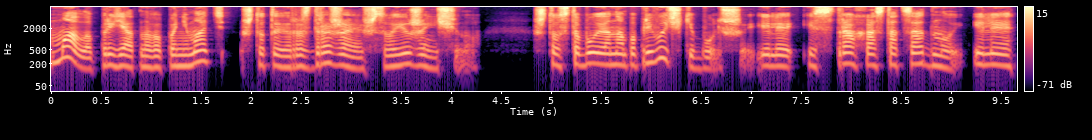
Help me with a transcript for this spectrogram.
мало приятного понимать, что ты раздражаешь свою женщину что с тобой она по привычке больше, или из страха остаться одной, или...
